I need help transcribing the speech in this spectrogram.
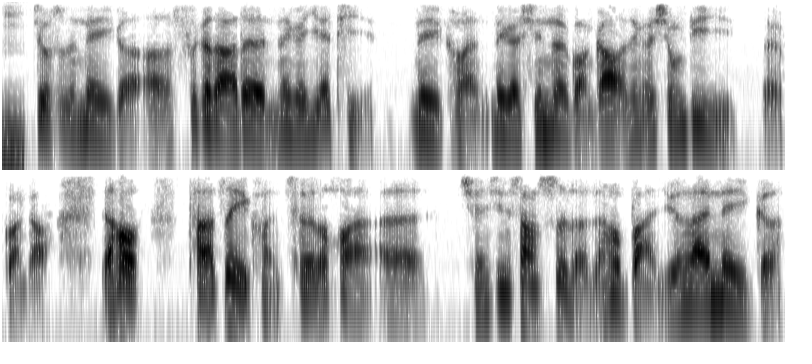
嗯。就是那个呃斯柯达的那个 Yeti 那一款那个新的广告，那个兄弟的广告，然后它这一款车的话，呃全新上市了，然后把原来那个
